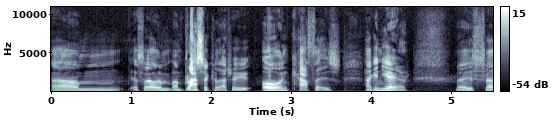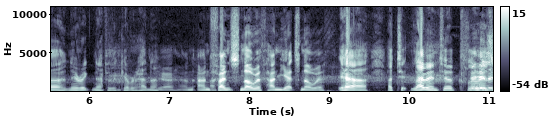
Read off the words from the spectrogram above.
um, so yn Brasa Coletta, o, yn Cathys, ac yn Ier. Mes uh, Nirik nepeth cyfer hynna. Yeah, and, and fence knoweth, and yet knoweth. Yeah, a t- lemon. Clywys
